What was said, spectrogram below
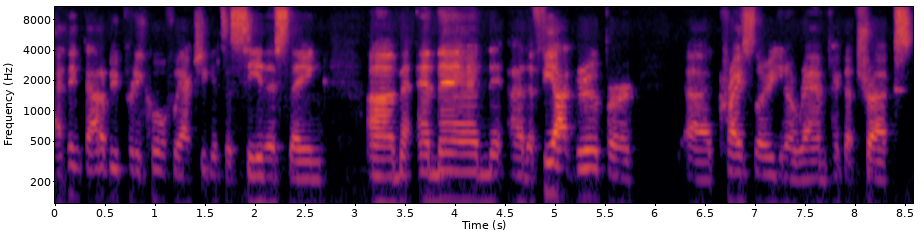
I- I think that'll be pretty cool if we actually get to see this thing. Um, and then uh, the Fiat Group or uh, Chrysler, you know, Ram pickup trucks.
